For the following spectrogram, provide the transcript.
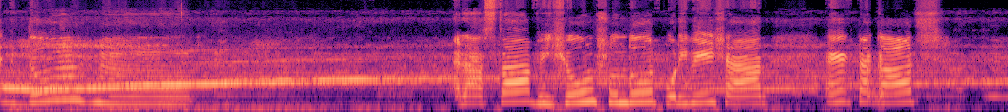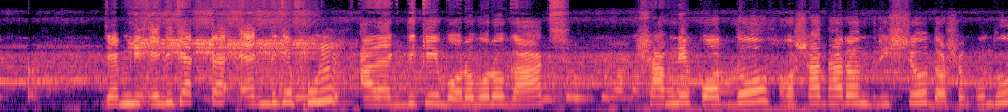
একদম রাস্তা ভীষণ সুন্দর পরিবেশ আর এক একটা গাছ, যেমনি এদিকে একটা, একদিকে ফুল আর একদিকে বড় বড় গাছ। সামনে পদ্ম, অসাধারণ দৃশ্য, দর্শক বন্ধু।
